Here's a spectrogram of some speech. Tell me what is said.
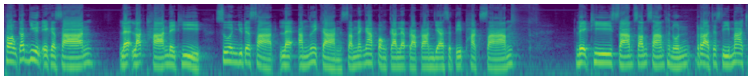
พร้อมกับยื่นเอกสารและหลักฐานได้ที่ส่วนยุทธศาสตร์ และอำนวยการสำนักงานป้องกันและปราบปรามยาเสพติดภาค3 เลขที่ 333 ถนนราชสีมาโช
